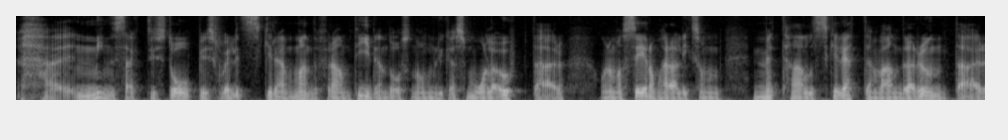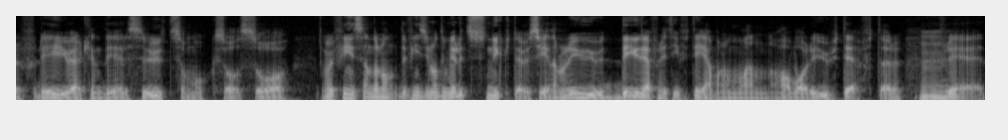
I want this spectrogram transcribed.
eh, minst sagt dystopisk väldigt skrämmande framtiden då som de lyckas måla upp där. Och när man ser de här liksom metallskeletten vandra runt där för det är ju verkligen det det ser ut som också så och det finns ändå någon, det finns ju något väldigt snyggt över scenen och det är ju, det är ju definitivt det man, man har varit ute efter. Mm. För det,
